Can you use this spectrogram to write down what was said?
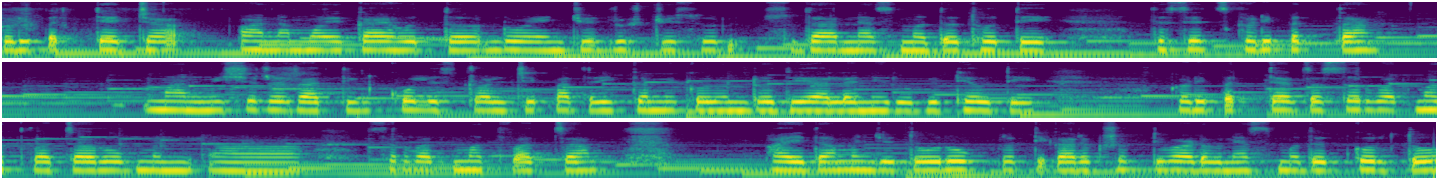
कढीपत्त्याच्या पानामुळे काय होतं डोळ्यांची दृष्टी सु सुधारण्यास मदत होते. तसेच कढीपत्ता मानवी शरीरातील कोलेस्ट्रॉलची पातळी कमी करून हृदयाला निरोगी ठेवते. कढीपत्त्याचा सर्वात महत्त्वाचा रोग म्हण सर्वात महत्त्वाचा फायदा म्हणजे तो रोगप्रतिकारक शक्ती वाढवण्यास मदत करतो.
